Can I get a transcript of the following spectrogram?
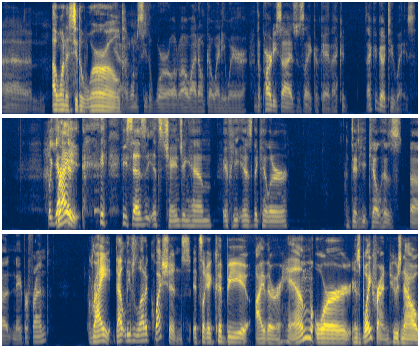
Um, I want to see the world. yeah, I want to see the world. Oh, I don't go anywhere. The party size was like, okay, that could that could go two ways. But yeah, Right. it- he says it's changing him. If he is the killer, did he kill his uh, neighbor friend? Right. That leaves a lot of questions. It's like it could be either him or his boyfriend who's now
